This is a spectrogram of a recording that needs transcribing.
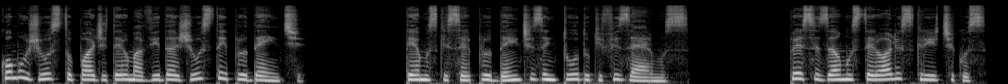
Como o justo pode ter uma vida justa e prudente? Temos que ser prudentes em tudo o que fizermos. Precisamos ter olhos críticos,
